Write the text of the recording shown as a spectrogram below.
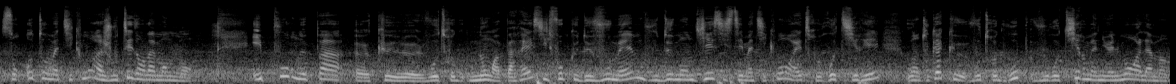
sont automatiquement ajoutés dans l'amendement. Et pour ne pas que votre nom apparaisse, il faut que de vous-même, vous demandiez systématiquement à être retiré, ou en tout cas que votre groupe vous retire manuellement à la main.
